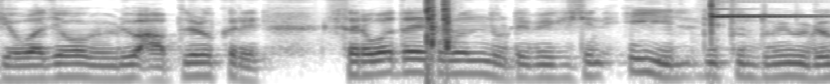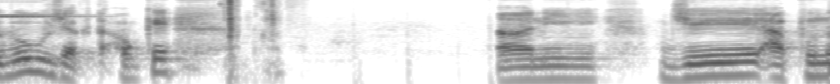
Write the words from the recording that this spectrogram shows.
जेव्हा जेव्हा व्हिडिओ अपलोड करेन सर्वात आधी तुम्हाला नोटिफिकेशन येईल तिथून तुम्ही व्हिडिओ बघू शकता. ओके आणि जे आपण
